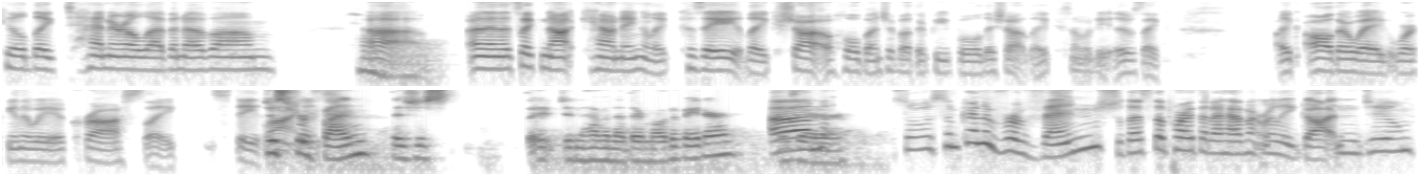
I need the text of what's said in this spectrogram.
killed like 10 or 11 of them Uh, Oh. and then that's like not counting like because they like shot a whole bunch of other people they shot like somebody it was like like all their way working their way across like state just for fun. There's just they didn't have another motivator. Um, there- so it was some kind of revenge. So that's the part that I haven't really gotten to.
